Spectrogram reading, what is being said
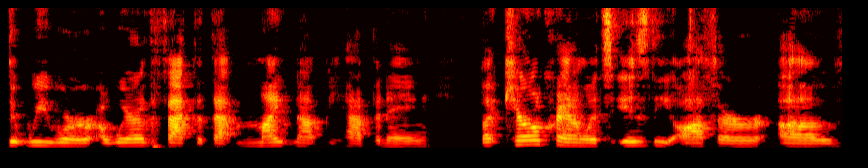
that we were aware of the fact that that might not be happening. But Carol Kranowitz is the author of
